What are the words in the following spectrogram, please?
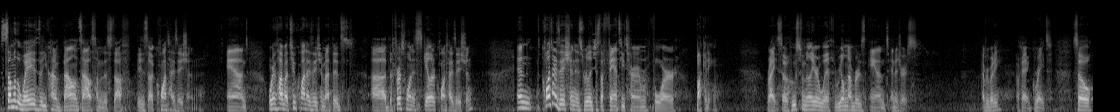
some of the ways that you kind of balance out some of this stuff is uh, quantization. And we're gonna talk about two quantization methods. Uh, the first one is scalar quantization. And quantization is really just a fancy term for bucketing, right? So who's familiar with real numbers and integers? Everybody? Okay, great. So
